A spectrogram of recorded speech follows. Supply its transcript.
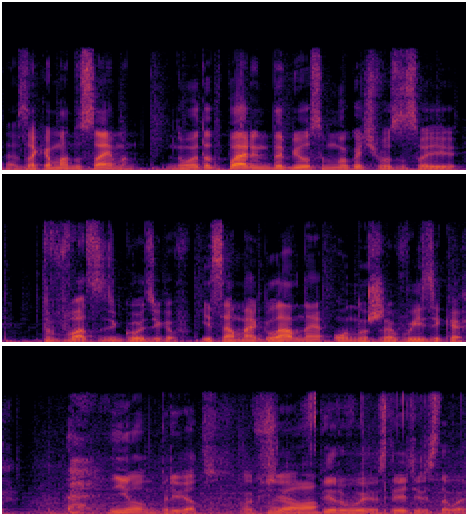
За команду Саймон. Но этот парень добился много чего за свои 20 годиков. И самое главное, он уже в изиках. Нилан, привет. Вообще, Здорово. впервые встретились с тобой.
